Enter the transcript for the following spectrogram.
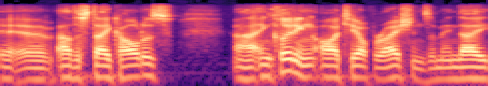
uh, other stakeholders, uh, including IT operations. I mean, they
